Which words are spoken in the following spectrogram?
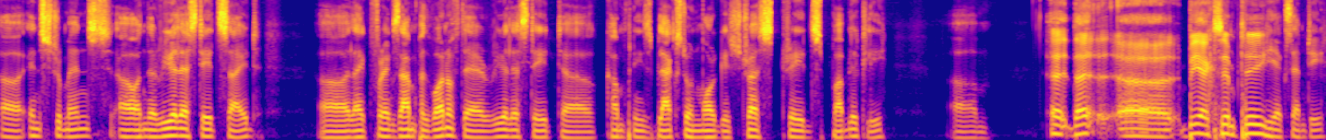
uh, instruments uh, on the real estate side uh, like for example one of their real estate uh, companies blackstone mortgage trust trades publicly um, Uh, that uh, BXMT. pxmt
